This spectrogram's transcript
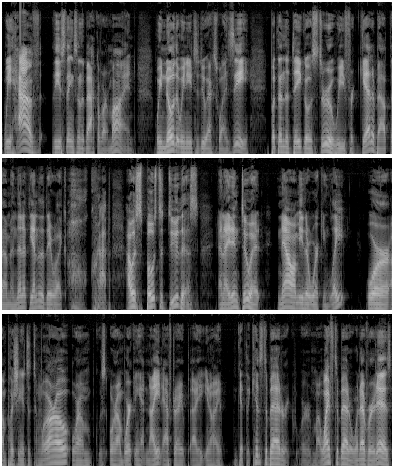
we have these things in the back of our mind. We know that we need to do X, Y, Z, but then the day goes through, we forget about them. And then at the end of the day, we're like, oh, crap, I was supposed to do this and I didn't do it. Now I'm either working late or I'm pushing it to tomorrow or I'm or I'm working at night after I, I you know I get the kids to bed or or my wife to bed or whatever it is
